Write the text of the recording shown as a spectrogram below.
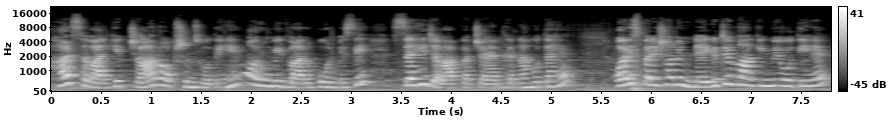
हर सवाल के चार ऑप्शंस होते हैं और उम्मीदवारों को उनमें से सही जवाब का चयन करना होता है। और इस परीक्षा में नेगेटिव मार्किंग भी होती है।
